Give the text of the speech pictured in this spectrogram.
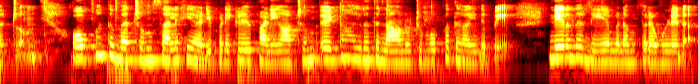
மற்றும் ஒப்பந்த மற்றும் சலுகை அடிப்படையில் பணியாற்றும் எட்டாயிரத்து நானூற்று முப்பத்தி ஐந்து பேர் நிரந்தர நியமனம் பெற உள்ளனர்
